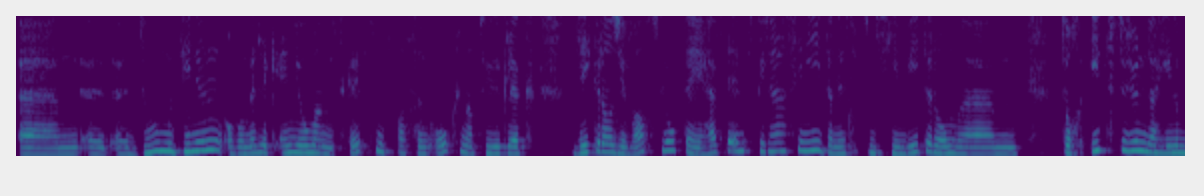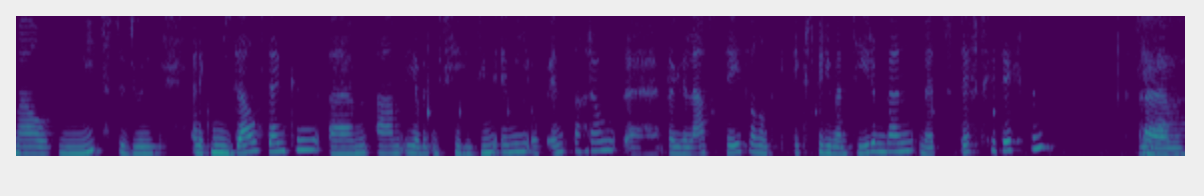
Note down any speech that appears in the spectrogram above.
het, het, doel moet dienen of onmiddellijk in jouw manuscript moet passen ook. Natuurlijk, zeker als je vastloopt en je hebt de inspiratie niet, dan is het misschien beter om um, toch iets te doen dan helemaal niets te doen. En ik moet nu zelf denken um, aan, je hebt het misschien gezien, Emmy, op Instagram, uh, dat ik de laatste tijd wel aan het experimenteren ben met stiftgedichten. Ja. Um,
